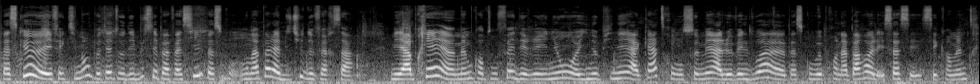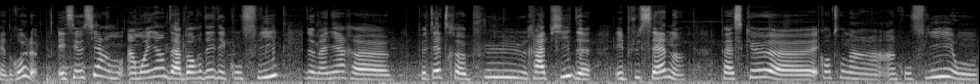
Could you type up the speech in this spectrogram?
Parce que effectivement, peut-être au début c'est pas facile parce qu'on n'a pas l'habitude de faire ça. Mais après, euh, même quand on fait des réunions inopinées à quatre, on se met à lever le doigt euh, parce qu'on veut prendre la parole. Et ça, c'est quand même très drôle. Et c'est aussi un moyen d'aborder des conflits de manière peut-être plus rapide et plus saine parce que euh, quand on a un, conflit, on,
